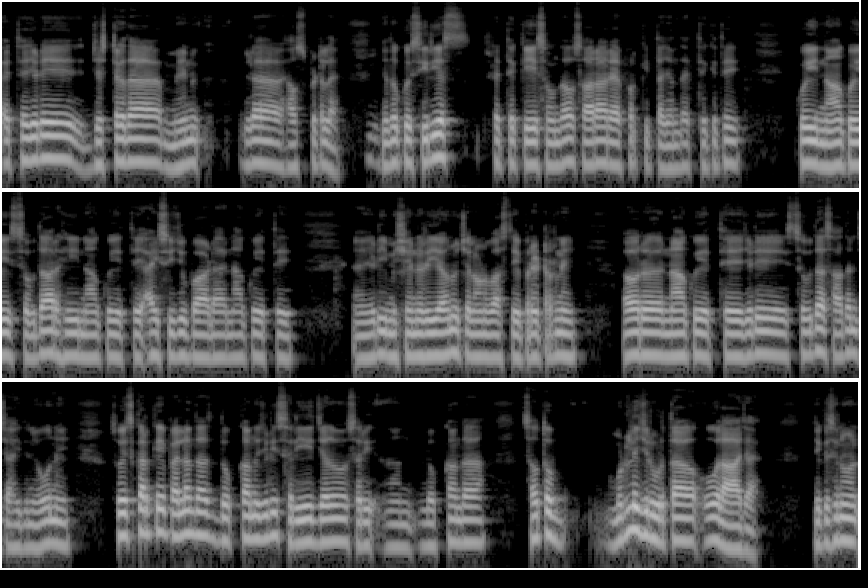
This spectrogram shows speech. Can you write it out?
ਇੱਥੇ ਜਿਹੜੇ ਡਿਸਟ੍ਰਿਕਟ ਦਾ ਮੇਨ ਜਿਹੜਾ ਹਸਪੀਟਲ ਹੈ। ਜਦੋਂ ਕੋਈ ਸੀਰੀਅਸ ਇੱਥੇ ਕੇਸ ਆਉਂਦਾ, ਉਹ ਸਾਰਾ ਰੈਫਰ ਕੀਤਾ ਜਾਂਦਾ ਇੱਥੇ ਕਿਤੇ। ਕੋਈ ਨਾ ਕੋਈ ਸੁਵਿਧਾ ਰਹੀ, ਨਾ ਕੋਈ ਇੱਥੇ ਆਈਸੀਯੂ ਵਾਰਡ ਹੈ, ਨਾ ਕੋਈ ਇੱਥੇ ਜਿਹੜੀ ਮਸ਼ੀਨਰੀ ਆ ਉਹਨੂੰ ਚਲਾਉਣ ਵਾਸਤੇ ਆਪਰੇਟਰ ਨੇ ਔਰ ਨਾ ਕੋਈ ਇੱਥੇ ਜਿਹੜੇ ਸੁਵਿਧਾ ਸਾਧਨ ਚਾਹੀਦੇ ਨੇ ਉਹ ਨੇ। ਸੋ ਇਸ ਕਰਕੇ ਪਹਿਲਾਂ ਤਾਂ ਲੋਕਾਂ ਨੂੰ ਜਿਹੜੀ ਸਰੀਰ, ਜਦੋਂ ਸਰੀ ਲੋਕਾਂ ਦਾ ਸਭ ਤੋਂ ਮੁੱਢਲੀ ਜ਼ਰੂਰਤ ਆ, ਉਹ ਇਲਾਜ ਹੈ ਜੇ ਕਿਸੇ ਨੂੰ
